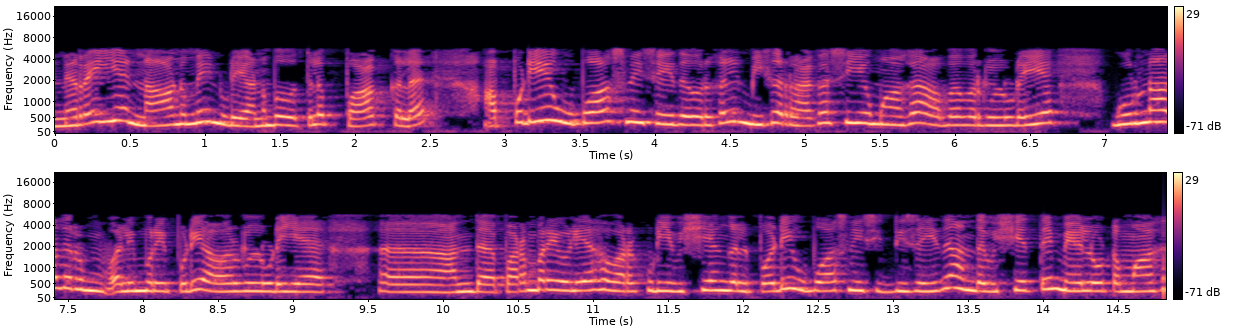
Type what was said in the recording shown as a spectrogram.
நிறைய நானுமே என்னுடைய அனுபவத்தில் பார்க்கல. அப்படியே உபாசனை செய்தவர்கள் மிக ரகசியமாக அவர்களுடைய குருநாதர் வழிமுறைப்படி அவர்களுடைய அந்த பரம்பரை வழியாக வரக்கூடிய விஷயங்கள் படி உபாசனை சித்தி செய்து அந்த விஷயத்தை மேலோட்டமாக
